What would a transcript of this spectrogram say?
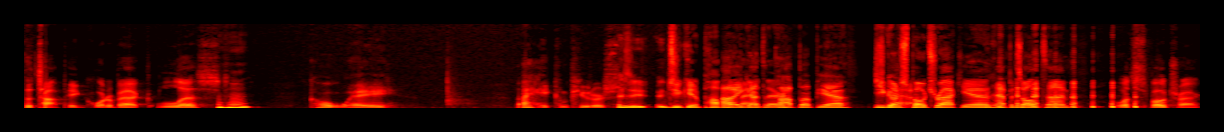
the top paid quarterback list. Mm-hmm. Go away. I hate computers. Is it- did you get a pop up Oh, you got the pop up, yeah. Did you go to Yeah. Spotrac? Yeah, it happens all the time. What's Spotrac?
